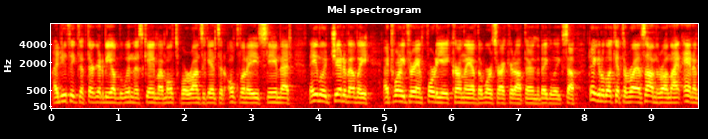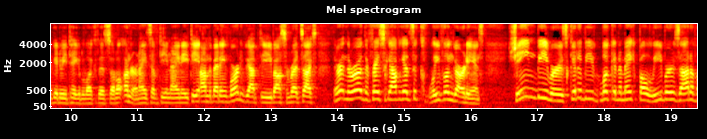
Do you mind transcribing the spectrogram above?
I do think that they're going to be able to win this game by multiple runs against an Oakland A's team that they legitimately, at 23 and 48, currently have the worst record out there in the big league. So taking a look at the Royals on the run line, and I'm going to be taking a look at this total under 917, 918 on the betting board. You've got the Boston Red Sox. They're in the road. They're facing off against the Cleveland Guardians. Shane Bieber is going to be looking to make believers out of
